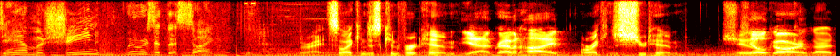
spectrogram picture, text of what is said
Damn machine! Where is it this time? All right. So I can just convert him, Yeah, grab and hide. or I can just shoot him. Shoot. Kill guard. Kill guard.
